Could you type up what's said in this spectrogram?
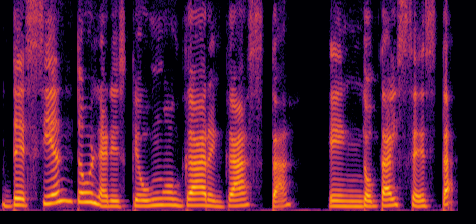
De 100 dólares que un hogar gasta en total cesta,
